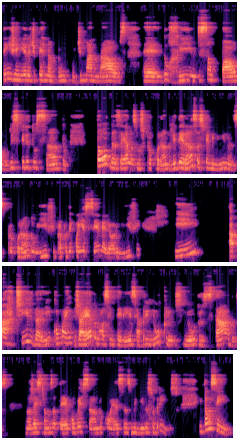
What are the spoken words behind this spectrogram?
tem engenheira de Pernambuco, de Manaus, é, do Rio, de São Paulo, do Espírito Santo, todas elas nos procurando, lideranças femininas procurando o IFE para poder conhecer melhor o IFE. E a partir daí, como é, já é do nosso interesse abrir núcleos em outros estados, nós já estamos até conversando com essas meninas sobre isso. Então, assim,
